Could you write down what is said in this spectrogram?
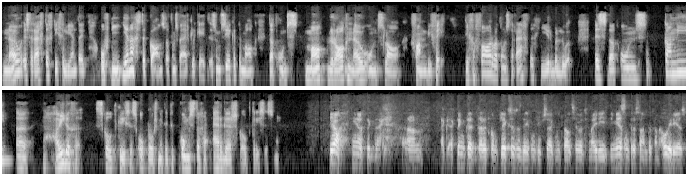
Nou is regtig die geleentheid of die enigste kans wat ons werklik het is om seker te maak dat ons maak raak nou ontslaa van die vet die gevaar wat ons regtig hier beloop is dat ons kan nie 'n huidige skuldkrisis oplos met 'n toekomstige erger skuldkrisis nie. Ja, ja, ek dink. Ehm ek ek dink dat dat dit kompleks is, is definitief so ek moet wel sê wat vir my die die mees interessante van al hierdie is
